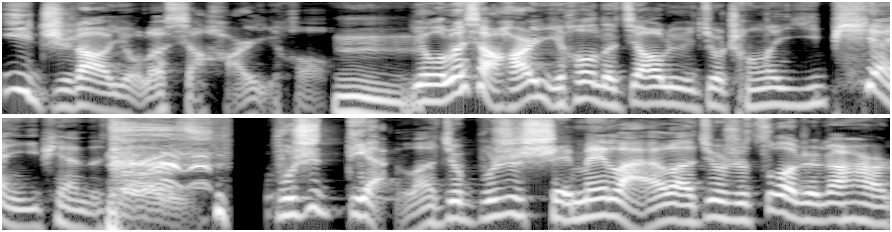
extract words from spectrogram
一直到有了小孩以后，嗯，有了小孩以后的焦虑就成了一片一片的焦虑，不是点了，就不是谁没来了，就是坐着那儿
